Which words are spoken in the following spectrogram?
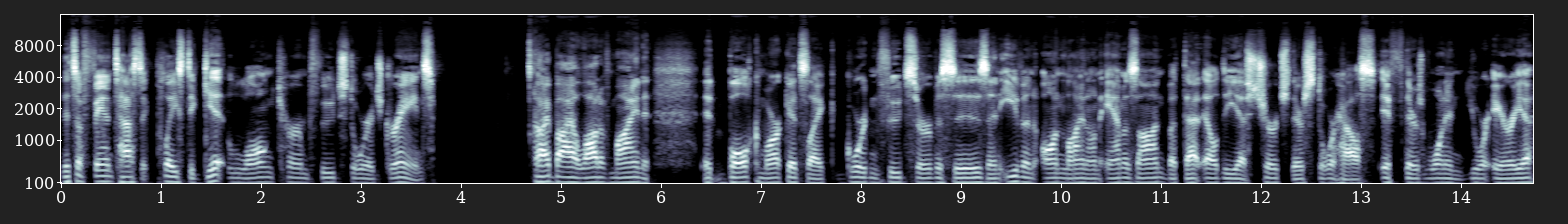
That's a fantastic place to get long-term food storage grains. I buy a lot of mine at, at bulk markets like Gordon Food Services and even online on Amazon. But that LDS Church, their storehouse, if there's one in your area,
